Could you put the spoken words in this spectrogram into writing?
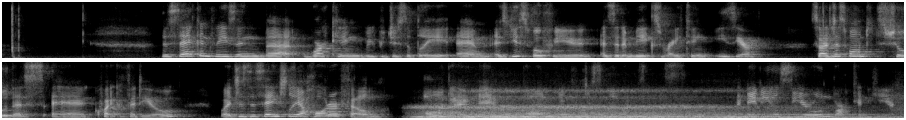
The second reason that working reproducibly um, is useful for you is that it makes writing easier. So I just wanted to show this uh, quick video, which is essentially a horror film all about um, non-reproducible answers. And maybe you'll see your own work in here.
